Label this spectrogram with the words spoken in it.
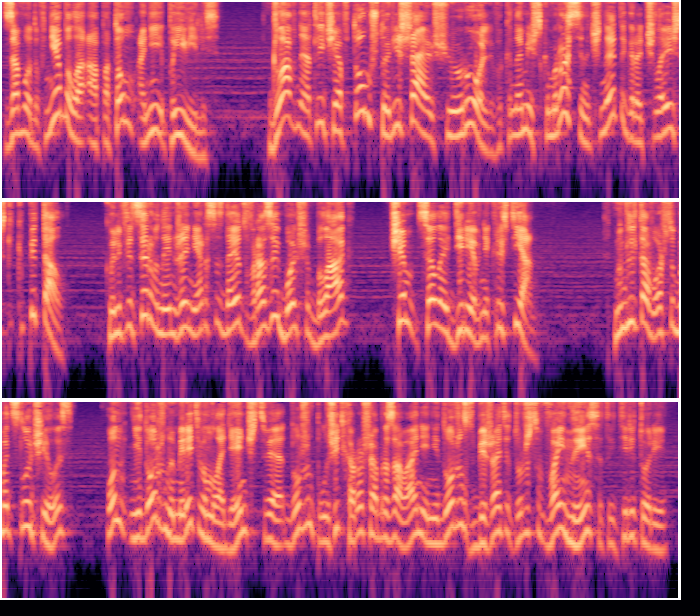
заводов не было, а потом они появились. Главное отличие в том, что решающую роль в экономическом росте начинает играть человеческий капитал. Квалифицированный инженер создает в разы больше благ, чем целая деревня крестьян. Но для того, чтобы это случилось, он не должен умереть во младенчестве, должен получить хорошее образование, не должен сбежать от ужасов войны с этой территории –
